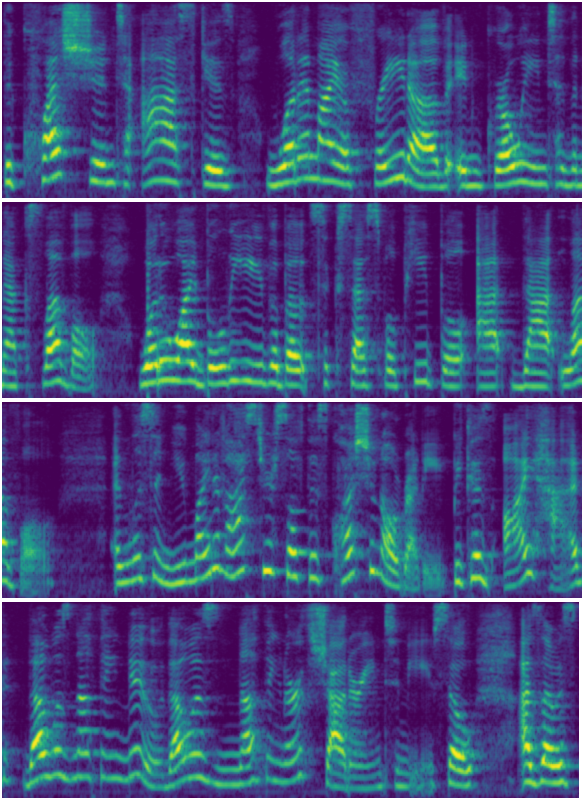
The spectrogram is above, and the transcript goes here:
The question to ask is what am I afraid of in growing to the next level? What do I believe about successful people at that level? And listen, you might have asked yourself this question already because I had. That was nothing new. That was nothing earth shattering to me. So, as I was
